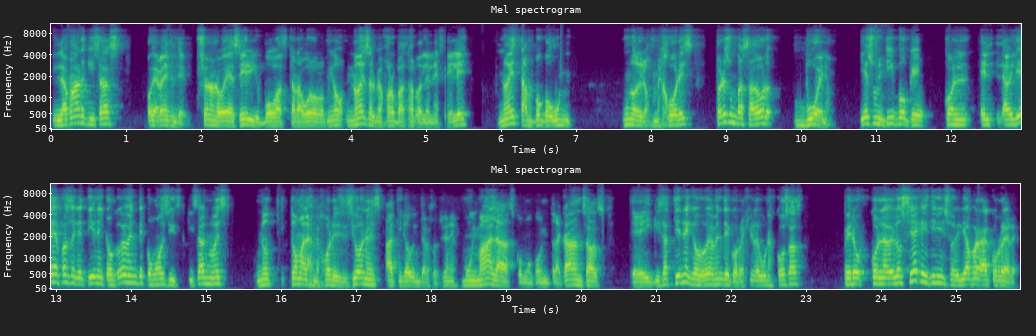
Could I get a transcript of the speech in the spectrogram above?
Lamar quizás, obviamente, yo no lo voy a decir y vos vas a estar a bordo conmigo, no es el mejor pasador del NFL, no es tampoco un, uno de los mejores, pero es un pasador bueno. Y es un tipo que con la habilidad de pase que tiene, que obviamente, como decís, quizás no es, no toma las mejores decisiones, ha tirado intercepciones muy malas, como contra Kansas, eh, y quizás tiene que obviamente corregir algunas cosas, pero con la velocidad que tiene y su habilidad para correr,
